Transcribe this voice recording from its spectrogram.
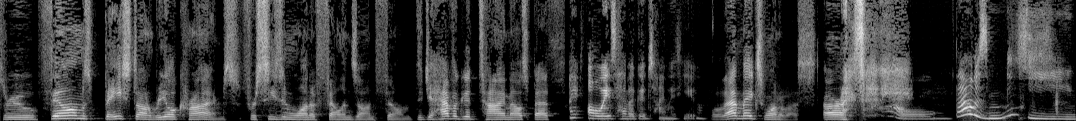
through films based on real crimes for season one of Felons on Film. Did you have a good time, Elspeth? I always have a good time with you. Well, that makes one of us. All right. Oh, that was mean.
